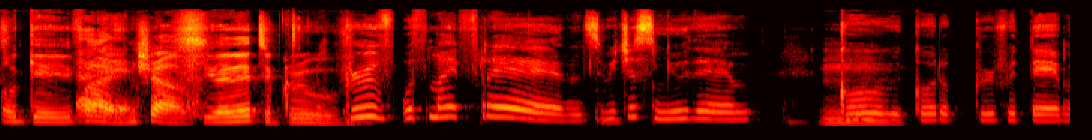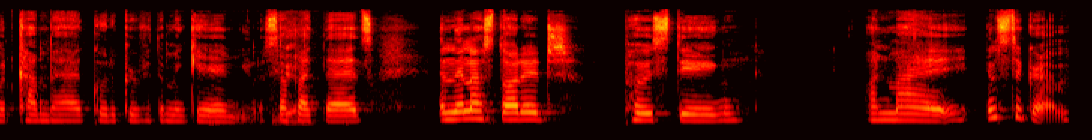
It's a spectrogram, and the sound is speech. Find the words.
Okay, fine, sharp. You were there to groove. groove with my friends. We just knew them. Mm. Go go to groove with them, would come back, go to groove with them again, you know, stuff Yeah. like that. And then I started posting on my Instagram.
